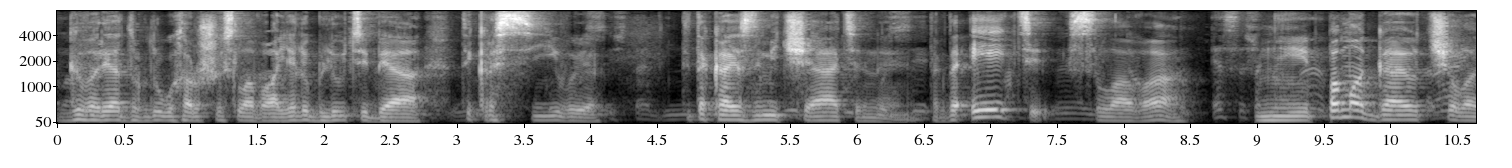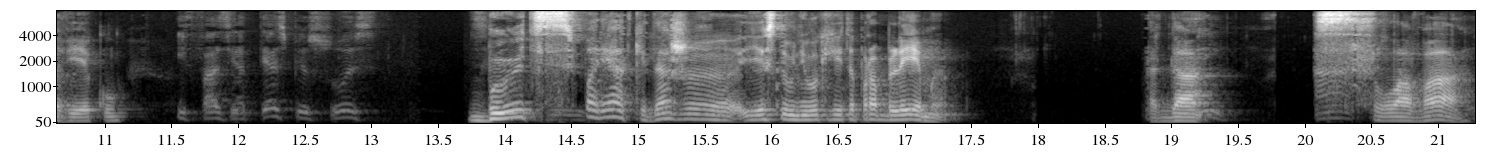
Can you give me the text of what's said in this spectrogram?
говорят друг другу хорошие слова. «Я люблю тебя», «Ты красивая», «Ты такая замечательная». Тогда эти слова, они помогают человеку быть в порядке, даже если у него какие-то проблемы. Тогда слова,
